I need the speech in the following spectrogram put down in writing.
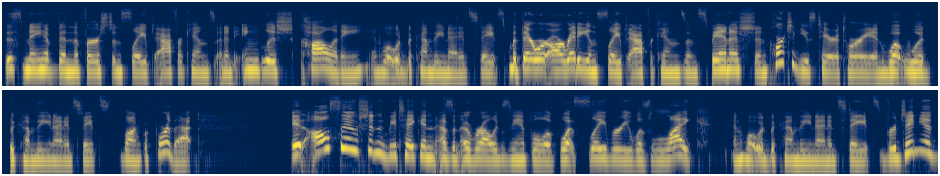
this may have been the first enslaved Africans in an English colony in what would become the United States, but there were already enslaved Africans in Spanish and Portuguese territory in what would become the United States long before that. It also shouldn't be taken as an overall example of what slavery was like in what would become the United States. Virginia,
